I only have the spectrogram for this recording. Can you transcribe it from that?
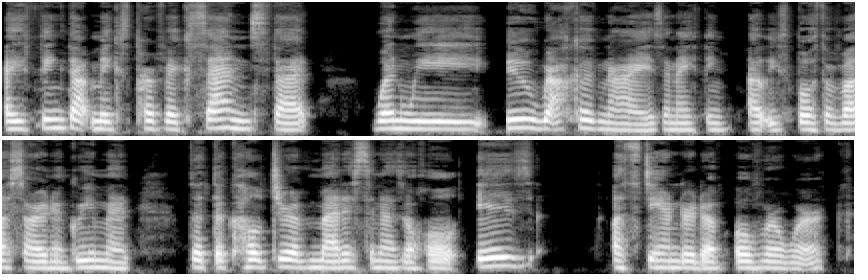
I think that makes perfect sense that when we do recognize, and I think at least both of us are in agreement, that the culture of medicine as a whole is a standard of overwork,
